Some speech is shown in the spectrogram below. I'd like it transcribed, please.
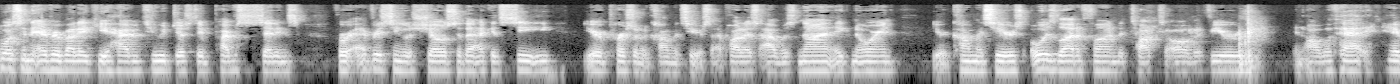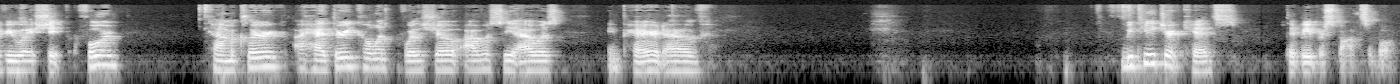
wasn't everybody keep having to adjust their privacy settings for every single show so that I could see your personal comments here. So I apologize. I was not ignoring your comments here. It's always a lot of fun to talk to all the viewers and all of that in every way, shape, or form. Kyle McClurg, I had three colons before the show. Obviously, I was impaired of. We teach our kids to be responsible,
